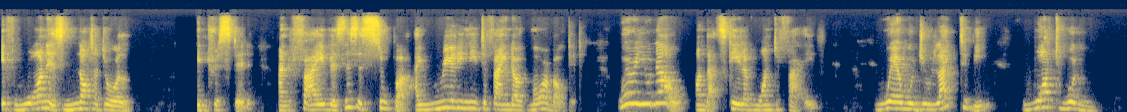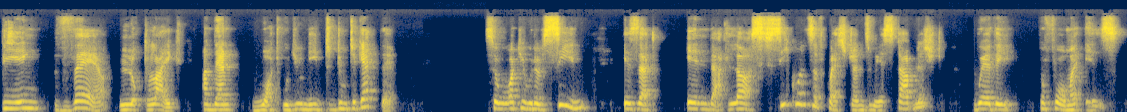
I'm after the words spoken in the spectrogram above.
If one is not at all interested, and five is this is super, I really need to find out more about it. Where are you now on that scale of one to five? Where would you like to be? What would being there look like? And then what would you need to do to get there? So, what you would have seen is that in that last sequence of questions, we established where the performer is.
